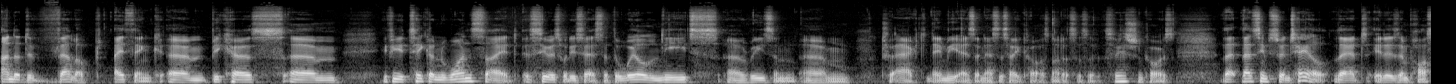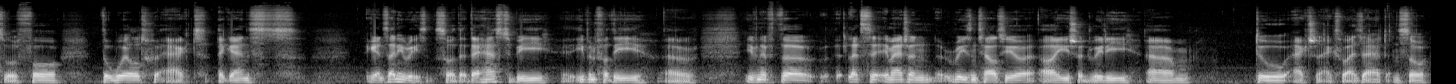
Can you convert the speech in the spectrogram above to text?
underdeveloped, I think, um, because um, if you take on one side serious what he says that the will needs uh, reason um, to act, namely as a necessary cause, not as a sufficient cause, that that seems to entail that it is impossible for the will to act against against any reason. So that there has to be, even for the, uh, even if the, let's say, imagine reason tells you, uh, you should really um, do action X, Y, Z. And so,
